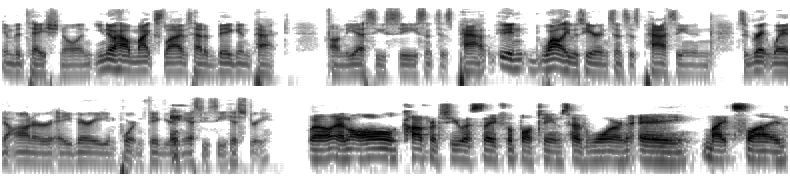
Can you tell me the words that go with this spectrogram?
Invitational. And you know how Mike Slive's had a big impact on the SEC since his past while he was here and since his passing and it's a great way to honor a very important figure in the SEC history. Well, and all Conference USA football teams have worn a Mike Slive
